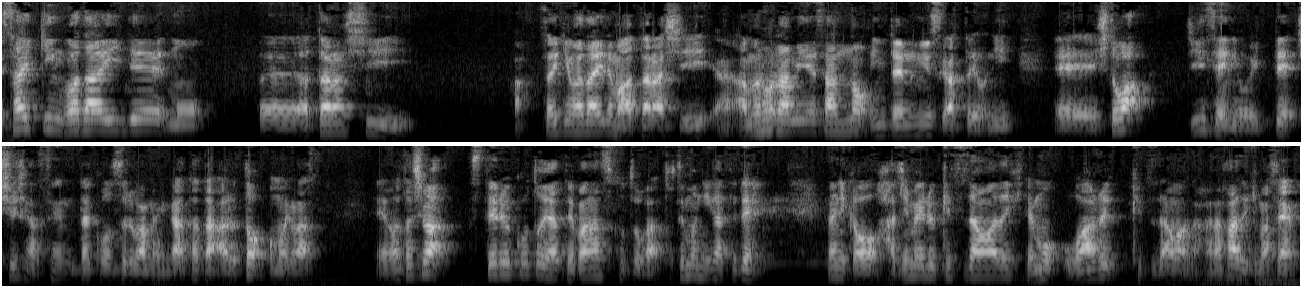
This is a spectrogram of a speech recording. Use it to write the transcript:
最近話題でも、えー、新しい、あ、最近話題でも新しい、あ安室奈美恵さんの引退のニュースがあったように、えー、人は人生において取捨選択をする場面が多々あると思います。えー私は捨てることや手放すことがとても苦手で、何かを始める決断はできても終わる決断はなかなかできません。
